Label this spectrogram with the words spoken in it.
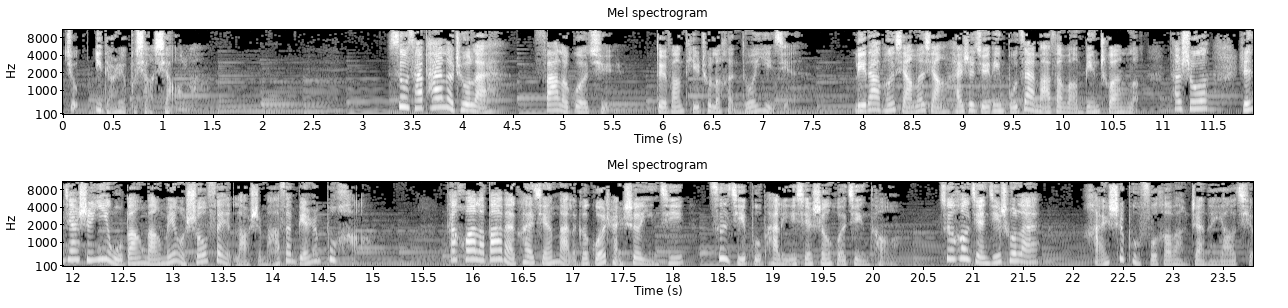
就一点也不想笑了。”素材拍了出来，发了过去，对方提出了很多意见。李大鹏想了想，还是决定不再麻烦王冰川了。他说：“人家是义务帮忙，没有收费，老是麻烦别人不好。”他花了八百块钱买了个国产摄影机，自己补拍了一些生活镜头，最后剪辑出来还是不符合网站的要求。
